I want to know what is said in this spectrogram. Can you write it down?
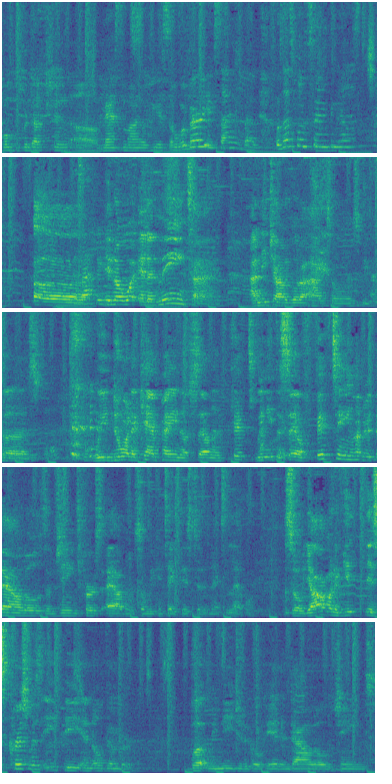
vocal production uh, mastermind over here. So we're very excited about it. Was I supposed to say anything else? Uh, you know what? In the meantime. I need y'all to go to iTunes because we're doing a campaign of selling 50, we need to sell 1,500 downloads of Jean's first album so we can take this to the next level. So y'all gonna get this Christmas EP in November, but we need you to go ahead and download Jean's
